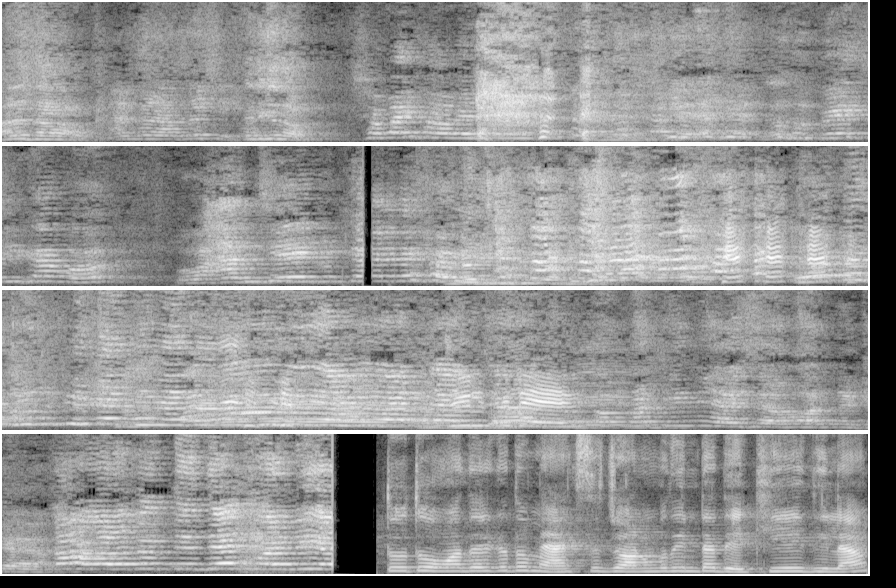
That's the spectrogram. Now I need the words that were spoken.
আরে দাঁড়াও এদিকে দাও। সবাই খাবে। বেশি খাব আনছে একটু কেটে খাবে জুলপিদের তোমরা কি নিয়ে আসে আমার নাকি। তো তোমাদেরকে তো ম্যাক্সের জন্মদিনটা দেখিয়েই দিলাম।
